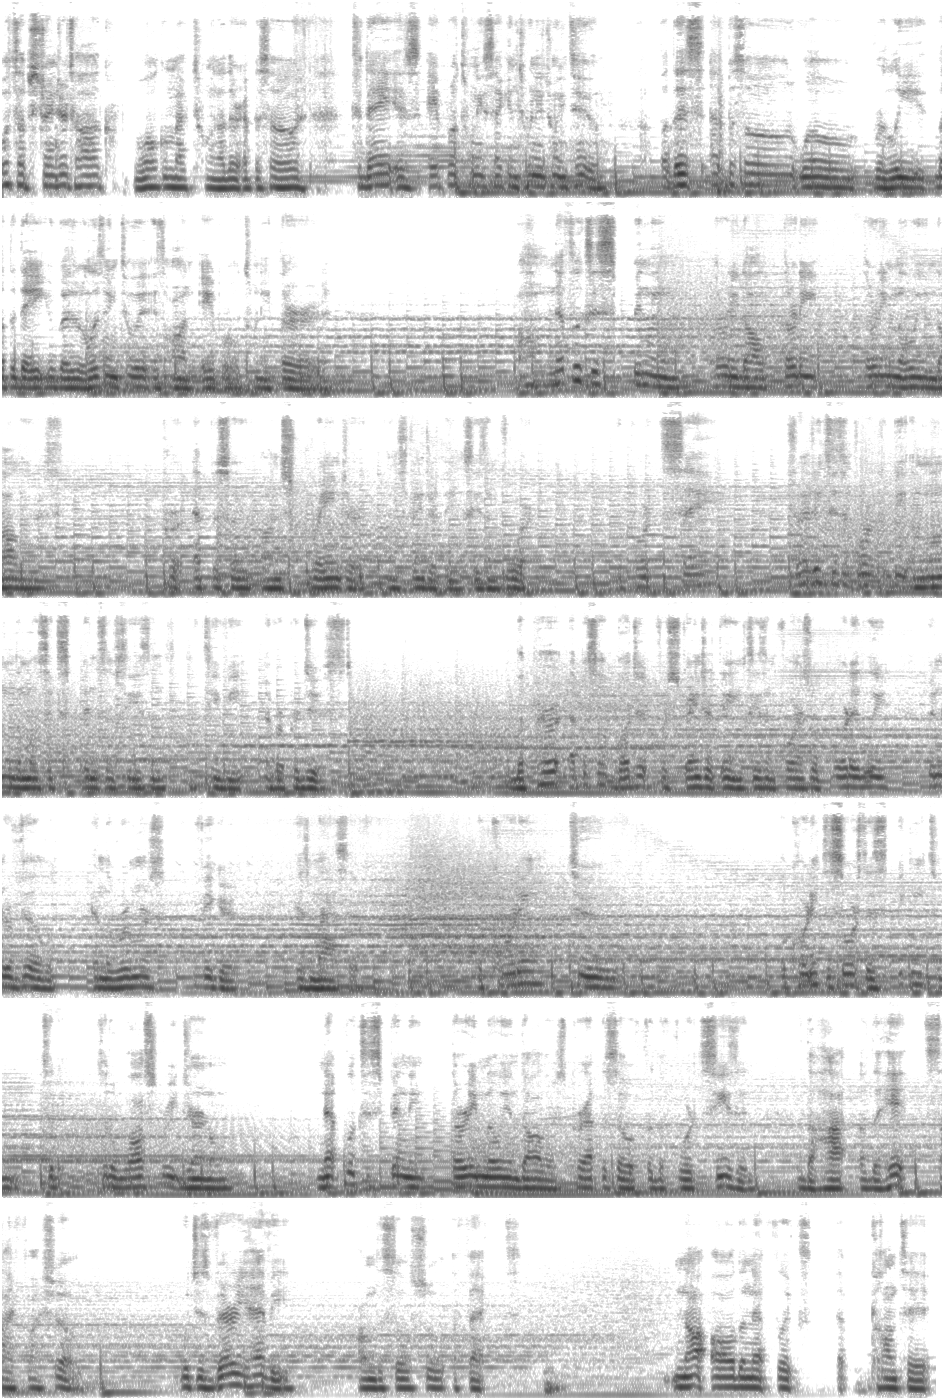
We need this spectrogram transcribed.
What's up, Stranger Talk? Welcome back to another episode. Today is April 22nd, 2022. But this episode will release, but the date you guys are listening to it is on April 23rd. Um, Netflix is spending $30, 30, $30 million per episode on Stranger, on Stranger Things Season 4. Reports say Things Season 4 could be among the most expensive seasons of TV ever produced. The per episode budget for Stranger Things Season 4 has reportedly been revealed, and the rumors figure is massive. According to according to sources speaking to, to, to the Wall Street Journal, Netflix is spending $30 million per episode for the fourth season of the hot of the hit sci-fi show, which is very heavy on the social effects. Not all the Netflix uh, content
